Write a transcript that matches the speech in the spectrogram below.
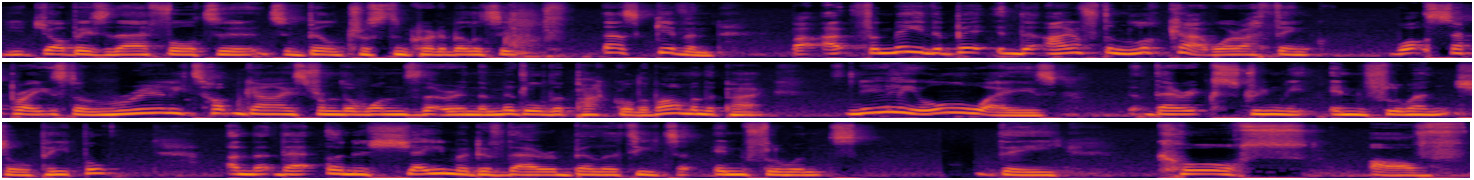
Your job is therefore to to build trust and credibility. That's given. But uh, for me, the bit that I often look at where I think what separates the really top guys from the ones that are in the middle of the pack or the bottom of the pack is nearly always that they're extremely influential people and that they're unashamed of their ability to influence the course of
